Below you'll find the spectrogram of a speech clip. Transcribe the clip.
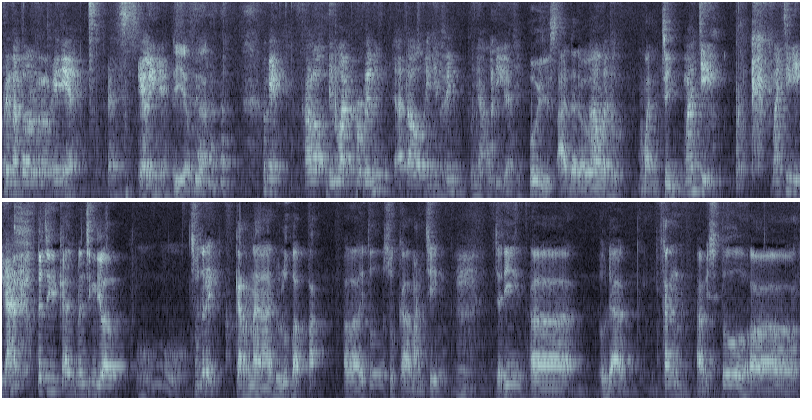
premator ini ya? Scaling ya. Iya benar. Oke, okay. kalau di luar programming atau engineering punya hobi gak sih? Wih, ada dong. Apa tuh? Mancing. Mancing. Mancing ikan? mancing ikan, mancing di laut. Oh. Sebenarnya okay. karena dulu bapak uh, itu suka mancing. Hmm. Jadi uh, udah kan abis itu uh,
